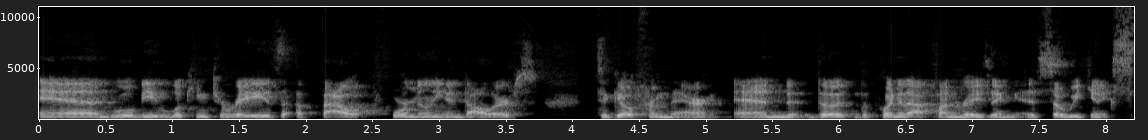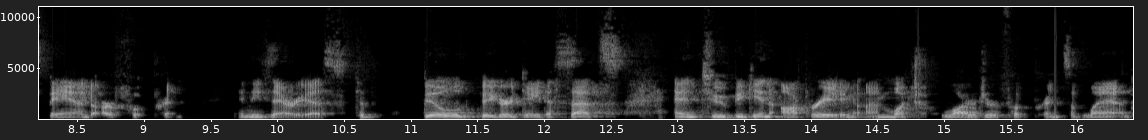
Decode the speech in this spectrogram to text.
and we'll be looking to raise about four million dollars to go from there. And the the point of that fundraising is so we can expand our footprint in these areas to build bigger data sets and to begin operating on much larger footprints of land.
